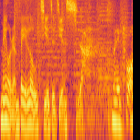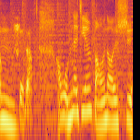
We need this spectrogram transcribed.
没有人被漏接这件事啊。没错，嗯，是的。好，我们在今天访问到的是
